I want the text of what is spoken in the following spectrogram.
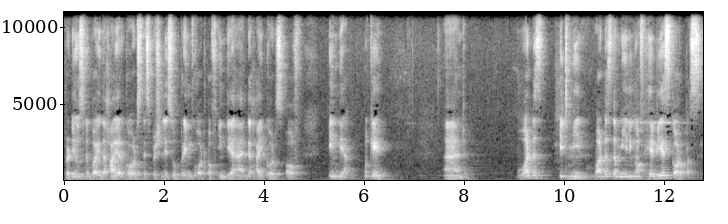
produced by the higher courts, especially Supreme Court of India and the High Courts of India. Okay, and what does it mean? What does the meaning of habeas corpus?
